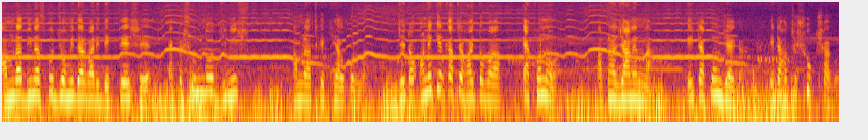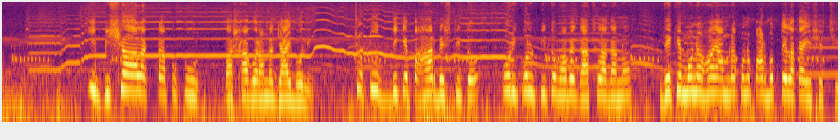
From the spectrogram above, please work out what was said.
আমরা দিনাজপুর জমিদার বাড়ি দেখতে এসে একটা সুন্দর জিনিস আমরা আজকে খেয়াল করলাম, যেটা অনেকের কাছে হয়তো বা এখনও আপনারা জানেন না। এটা কোন জায়গা? এটা হচ্ছে সুখসাগর কি বিশাল একটা পুকুর বা সাগর আমরা যাই বলি। চতুর্দিকে পাহাড় বেষ্টিত, পরিকল্পিতভাবে গাছ লাগানো, দেখে মনে হয় আমরা কোনো পার্বত্য এলাকায় এসেছি।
